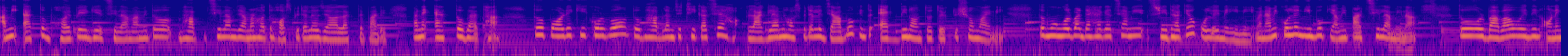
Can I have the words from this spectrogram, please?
আমি এত ভয় পেয়ে গিয়েছিলাম। আমি তো ভাবছিলাম যে আমার হয়তো হসপিটালেও যাওয়া লাগতে পারে। মানে এত ব্যথা। তো পরে কি করব? তো ভাবলাম যে ঠিক আছে লাগলে আমি হসপিটালে যাব, কিন্তু একদিন অন্তত একটু সময় নিই। তো মঙ্গলবার দেখা গেছে আমি শ্রীধাকেও কোলে নেইনি। মানে আমি করলে নিব কি? আমি পারছিলামই না। তো ওর বাবাও ওই দিন অনেক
